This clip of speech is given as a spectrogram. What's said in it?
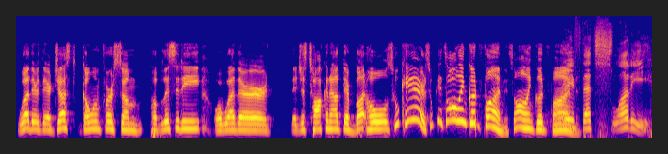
whether they're just going for some publicity or whether they're just talking out their buttholes, who cares? Who It's all in good fun. It's all in good fun. Rafe, that's slutty.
